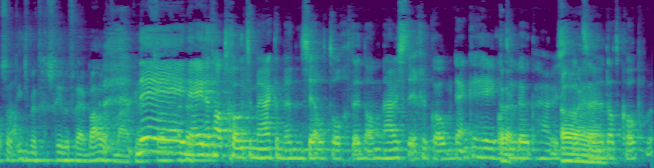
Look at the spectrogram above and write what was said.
was dat iets met geschillenvrij bouwen te maken? Nee, Zo- nee, dat had gewoon te maken met een zeiltocht en dan een huis tegenkomen. Denken, hé, hey, wat een leuk huis, Oh, dat, ja. eh, dat kopen we.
